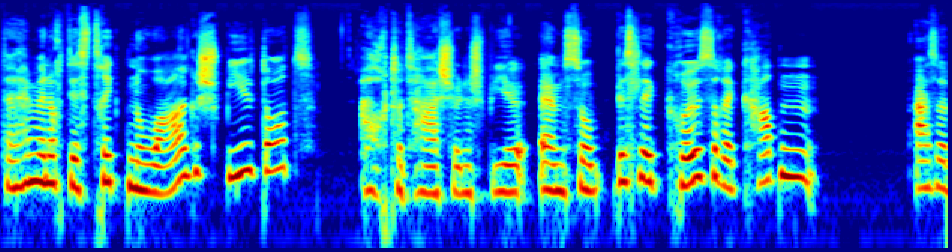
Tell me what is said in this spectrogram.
Dann haben wir noch District Noir gespielt dort. Auch total schönes Spiel. Ähm, so bisschen größere Karten, also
